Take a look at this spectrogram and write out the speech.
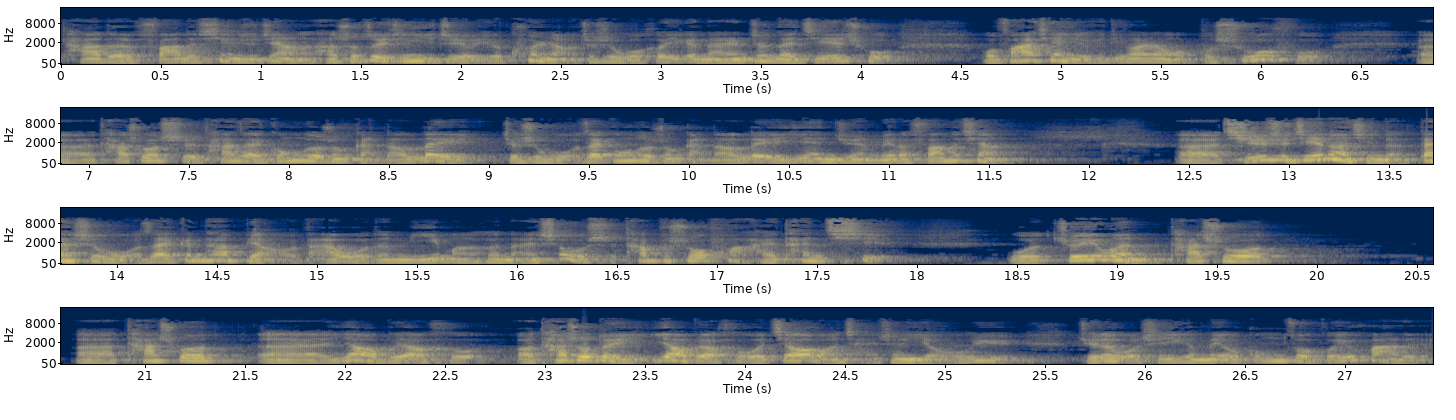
他的发的信是这样的，他说最近一直有一个困扰，就是我和一个男人正在接触，我发现有些地方让我不舒服。呃，他说是他在工作中感到累，就是我在工作中感到累、厌倦、没了方向。呃，其实是阶段性的，但是我在跟他表达我的迷茫和难受时，他不说话还叹气。我追问，他说，呃，他说，呃，要不要和我呃，他说对，要不要和我交往产生犹豫，觉得我是一个没有工作规划的人，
